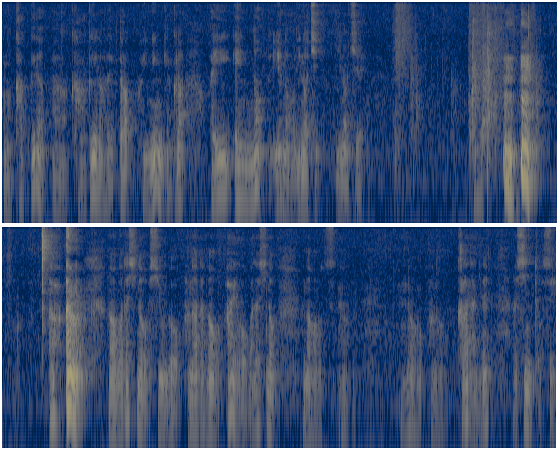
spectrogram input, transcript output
この限ら限られた。人間から。永遠の命。命へ。私の主よあなたの愛を私のあののあの体にね浸透水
